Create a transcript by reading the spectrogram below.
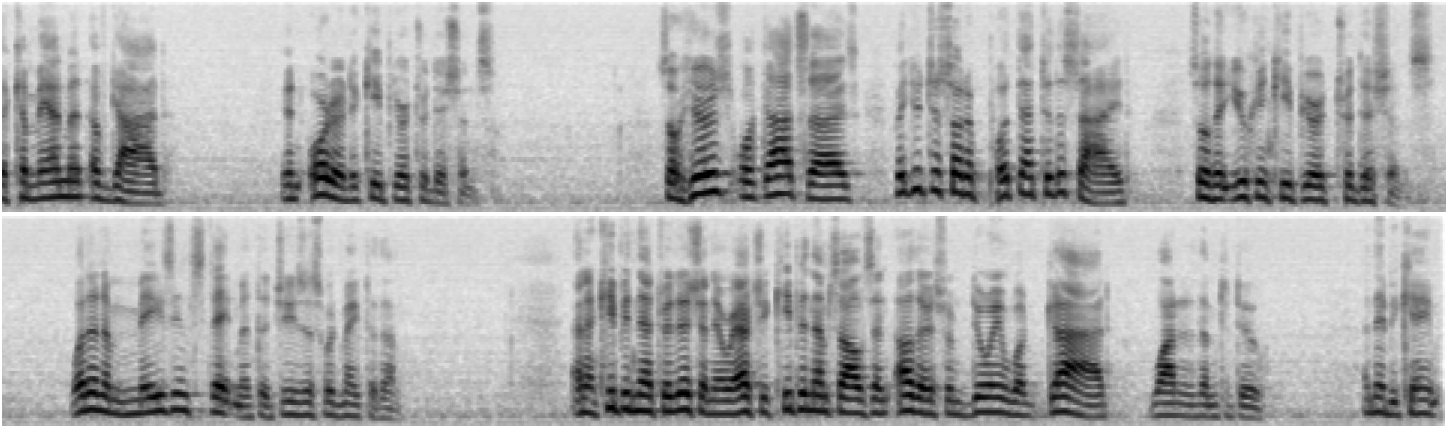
the commandment of God in order to keep your traditions. So here's what God says, but you just sort of put that to the side so that you can keep your traditions. What an amazing statement that Jesus would make to them. And in keeping that tradition, they were actually keeping themselves and others from doing what God wanted them to do. And they became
